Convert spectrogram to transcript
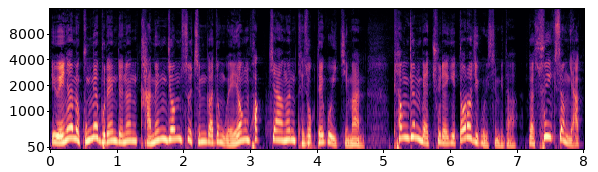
이 왜냐하면 국내 브랜드는 가맹 점수 증가 등 외형 확장은 계속되고 있지만 평균 매출액이 떨어지고 있습니다. 그러니까 수익성 약-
